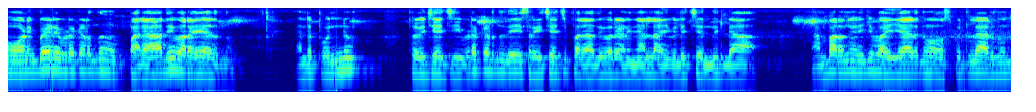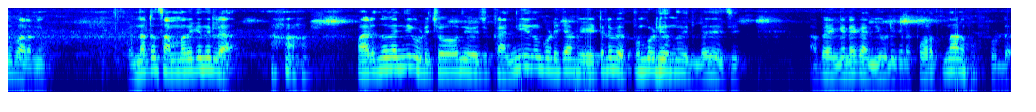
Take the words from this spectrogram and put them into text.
മോർണിംഗ് ബേഡ് ഇവിടെ കിടന്ന് പരാതി പറയായിരുന്നു. എന്റെ പൊന്നും പ്രവി ചേച്ചി ഇവിടെ കിടന്ന് ഇതേ ശ്രീ ചേച്ചി പരാതി പറയാണ്. ഞാൻ ലൈവിൽ ചെന്നില്ല. ഞാൻ പറഞ്ഞു എനിക്ക് വയ്യായിരുന്നു ഹോസ്പിറ്റലായിരുന്നു എന്ന് പറഞ്ഞു. എന്നിട്ടും സമ്മതിക്കുന്നില്ല. മരുന്ന് കഞ്ഞി കുടിച്ചോ എന്ന് ചോദിച്ചു. കഞ്ഞിയൊന്നും കുടിക്കാൻ വീട്ടിൽ വെപ്പും കുടിയൊന്നും ഇല്ല ചേച്ചി. അപ്പൊ എങ്ങനെ കഞ്ഞി കുടിക്കണേ? പുറത്തുനിന്നാണ് ഫുഡ്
